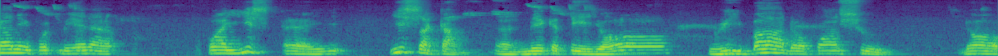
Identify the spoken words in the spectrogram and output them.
ရားနေပုတ်မြေတာပွာယစ်အဲယစ်စကံမေကတိယောရီဘာတော့ပွာစုတော့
